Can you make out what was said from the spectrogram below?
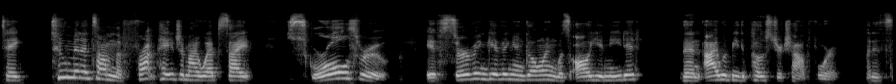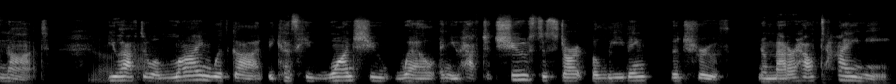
Take two minutes on the front page of my website, scroll through. If serving, giving, and going was all you needed, then I would be the poster child for it. But it's not. Yeah. You have to align with God because He wants you well, and you have to choose to start believing the truth no matter how tiny,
